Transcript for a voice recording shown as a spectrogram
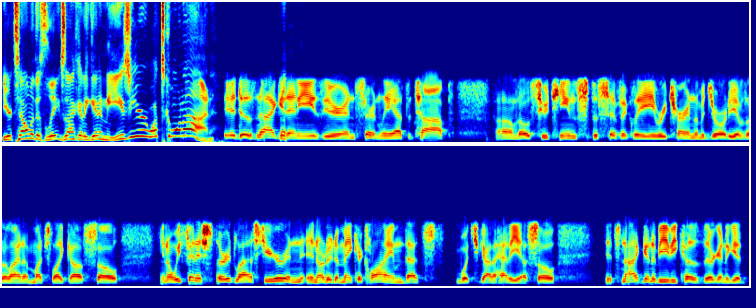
You're telling me this league's not going to get any easier? What's going on? It does not get any easier, and certainly at the top. Um, those two teams specifically return the majority of their lineup, much like us. So, you know, we finished third last year, and in order to make a climb, that's what you got ahead of you. So, it's not going to be because they're going to get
